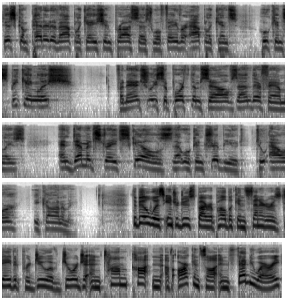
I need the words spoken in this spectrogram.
This competitive application process will favor applicants who can speak English, financially support themselves and their families and demonstrate skills that will contribute to our economy. The bill was introduced by Republican Senators David Perdue of Georgia and Tom Cotton of Arkansas in February,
